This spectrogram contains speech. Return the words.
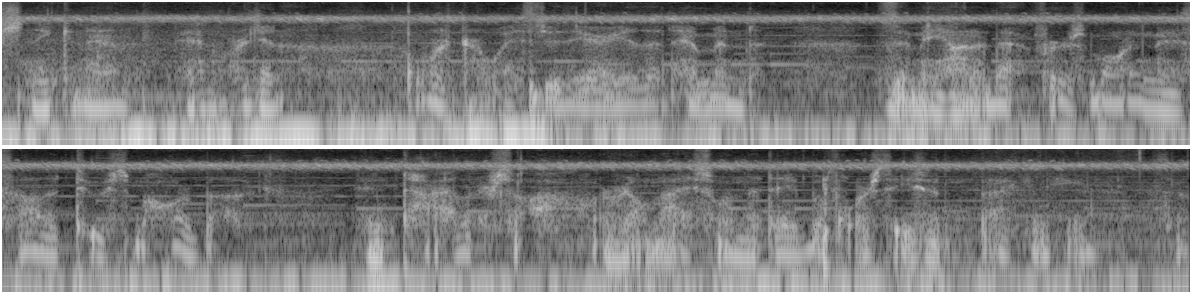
Sneaking in, and we're gonna work our way through the area that him and Zimmy hunted that first morning. They saw the two smaller bucks, and Tyler saw a real nice one the day before season back in here. So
